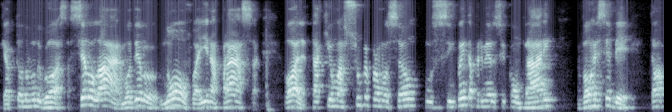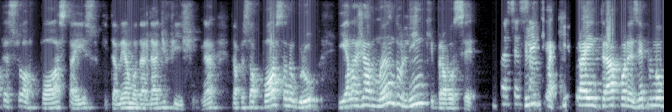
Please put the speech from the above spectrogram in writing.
que é o que todo mundo gosta, celular, modelo novo aí na praça. Olha, tá aqui uma super promoção, os 50 primeiros que comprarem vão receber. Então a pessoa posta isso, que também é a modalidade de phishing, né? Então a pessoa posta no grupo e ela já manda o link para você. Clique aqui para entrar, por exemplo, no,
